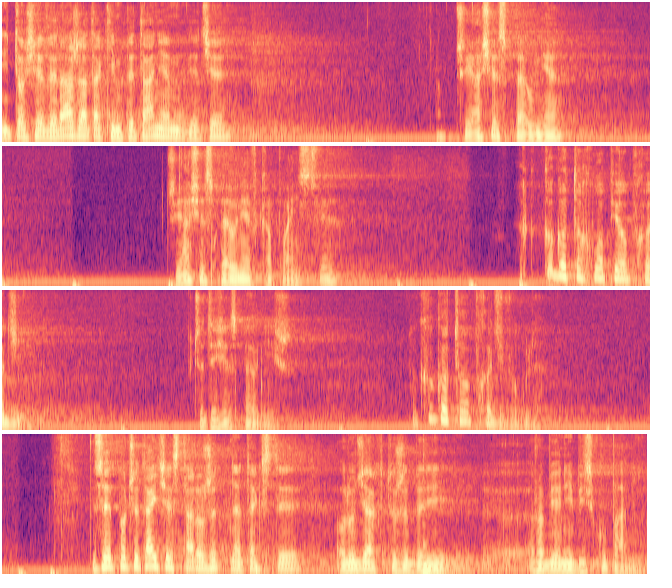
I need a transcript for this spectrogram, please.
I to się wyraża takim pytaniem, wiecie, czy ja się spełnię? Czy ja się spełnię w kapłaństwie? A kogo to chłopie obchodzi? Czy ty się spełnisz? Kogo to obchodzi w ogóle? Wy sobie poczytajcie starożytne teksty o ludziach, którzy byli e, robieni biskupami.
